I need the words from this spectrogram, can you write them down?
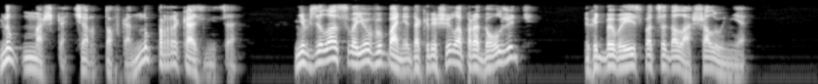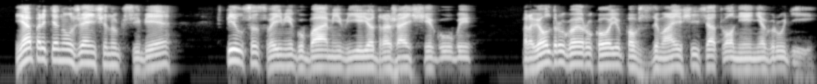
Ну, Машка, чертовка, ну, проказница! Не взяла свое в бане, так решила продолжить? Хоть бы выспаться дала, шалунья. Я притянул женщину к себе, впился своими губами в ее дрожащие губы, провел другой рукою по вздымающейся от волнения груди.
